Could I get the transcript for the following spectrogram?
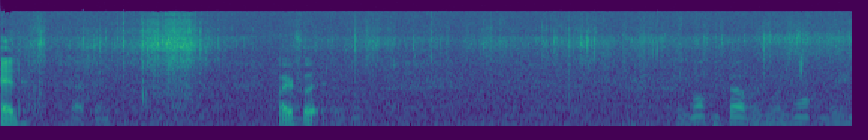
Head. By your foot. He's wanting cover what he's wanting to be.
